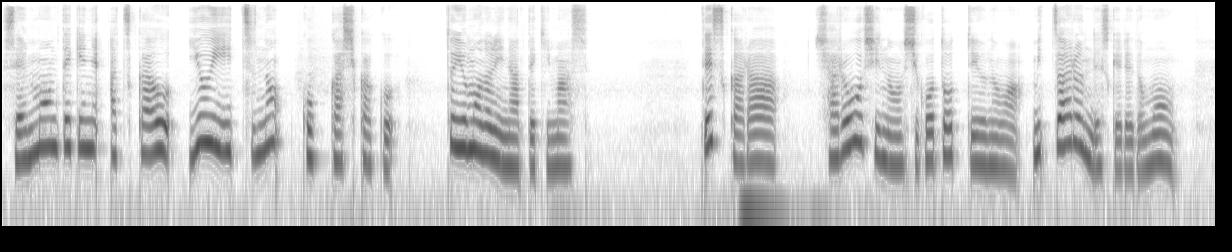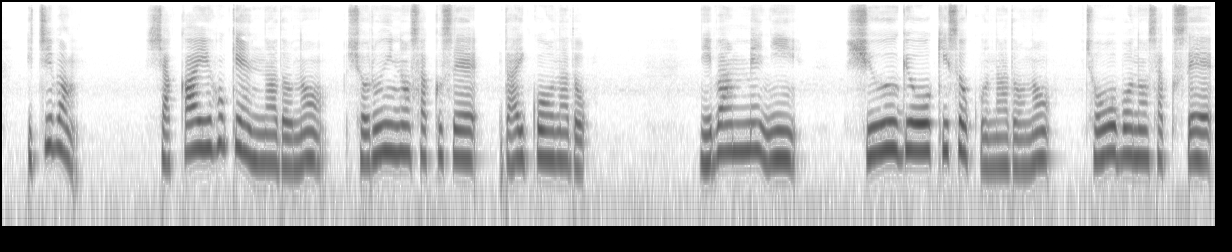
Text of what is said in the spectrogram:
専門的に扱う唯一の国家資格というものになってきます。ですから社労士の仕事っていうのは3つあるんですけれども1番社会保険などの書類の作成代行など2番目に就業規則などの帳簿の作成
